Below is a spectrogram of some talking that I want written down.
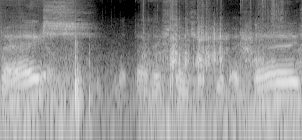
Dez. Vou botar o restante aqui das dez.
